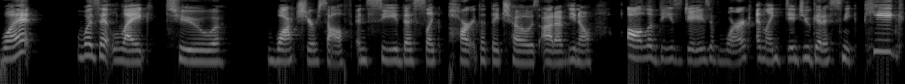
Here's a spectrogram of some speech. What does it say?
what was it like to watch yourself and see this like part that they chose out of, you know, all of these days of work? And like, did you get a sneak peek?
